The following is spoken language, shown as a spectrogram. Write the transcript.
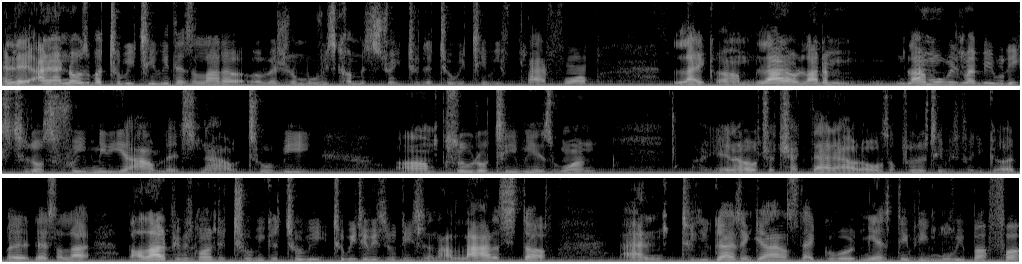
And, and I know it's about Tubi TV. There's a lot of original movies coming straight to the Tubi TV platform. Like um, a lot of a lot of a lot of movies might be released to those free media outlets now. Tubi, um, Pluto TV is one. You know, so check that out. Also, Pluto TV is pretty good. But there's a lot. But a lot of people's going to Tubi because Tubi Tubi TV is releasing a lot of stuff and to you guys and gals that grew with me as DVD movie buffer,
